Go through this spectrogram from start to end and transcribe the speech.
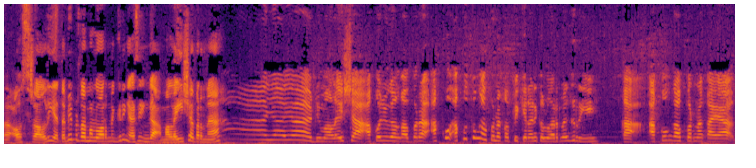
uh, Australia, tapi pertama luar negeri nggak sih? Enggak, Malaysia pernah. Ah, ya ya di Malaysia. Aku juga nggak pernah. Aku aku tuh nggak pernah kepikiran ke luar negeri. Kak, aku nggak pernah kayak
